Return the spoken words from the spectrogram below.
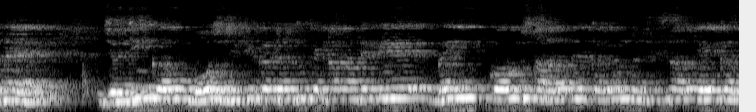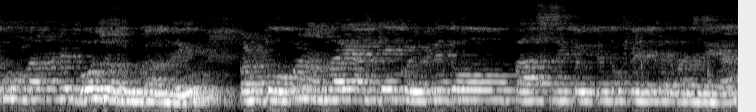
અમારે બધાએ જજિંગ કરવું બહુ જ ડિફિકલ્ટ હતું એટલા માટે કે ભાઈ કયું સારું ને કયું નથી સારું એ કરવું અમારા માટે બહુ જ અઘરું કામ રહ્યું પણ તો પણ અમારે આમ કે કોઈકને તો પાસ ને કોઈકને તો ફેલ કરવા જ રહ્યા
